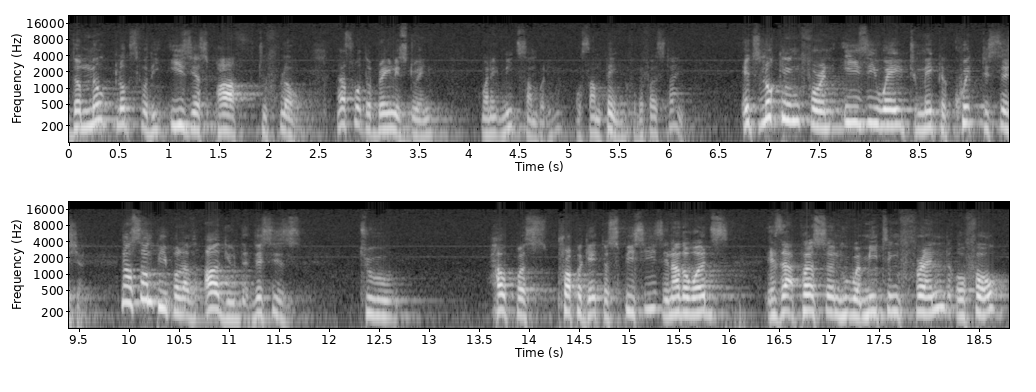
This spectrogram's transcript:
the milk looks for the easiest path to flow. That's what the brain is doing when it meets somebody or something for the first time. It's looking for an easy way to make a quick decision. Now, some people have argued that this is to help us propagate the species. In other words, is that person who we're meeting friend or foe?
